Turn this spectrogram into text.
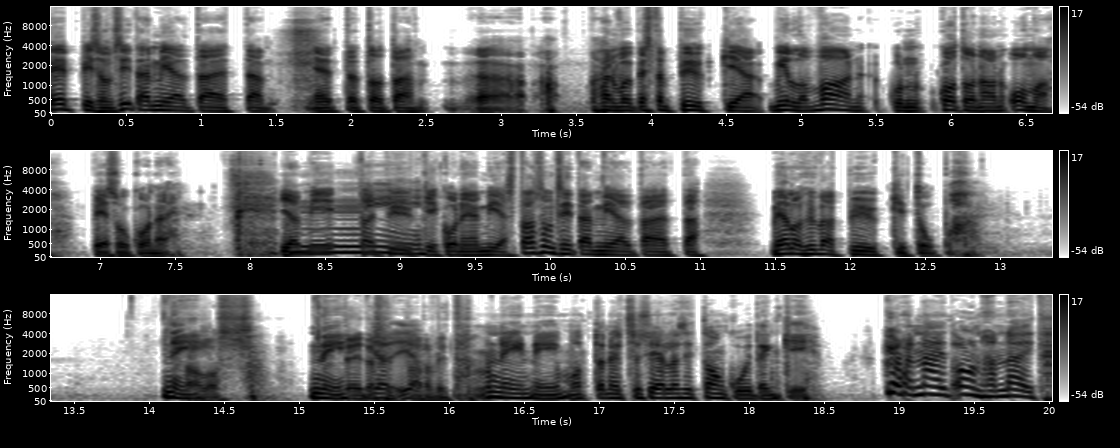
Peppis on sitä mieltä, että, että tota, äh, hän voi pestä pyykkiä milloin vaan, kun kotona on oma pesukone. Ja mi- Tai Niin. pyykkikone ja mies taas on sitä mieltä, että meillä on hyvä pyykkitupa Niin. talossa. Niin. Ei tässä tarvita. Niin, niin, mutta nyt se siellä sitten on kuitenkin. Kyllähän näitä, onhan näitä,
